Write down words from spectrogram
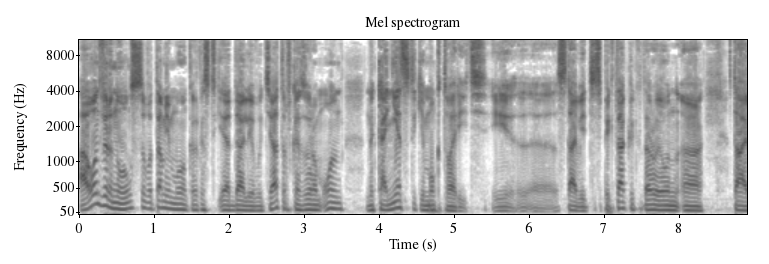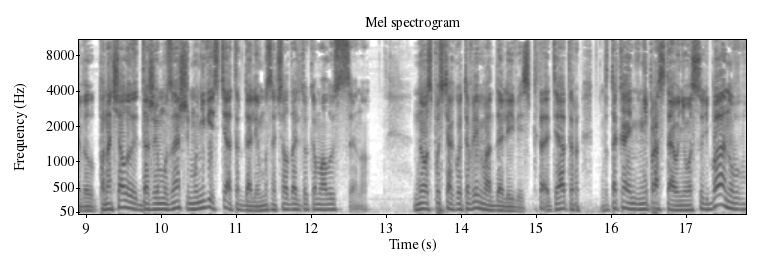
А он вернулся, вот там ему как раз-таки отдали его театр, в котором он наконец-таки мог творить и э, ставить спектакль, который он ставил. Поначалу даже ему, знаешь, ему не весь театр дали, ему сначала дали только малую сцену. Но спустя какое-то время отдали весь театр. Вот такая непростая у него судьба. Но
